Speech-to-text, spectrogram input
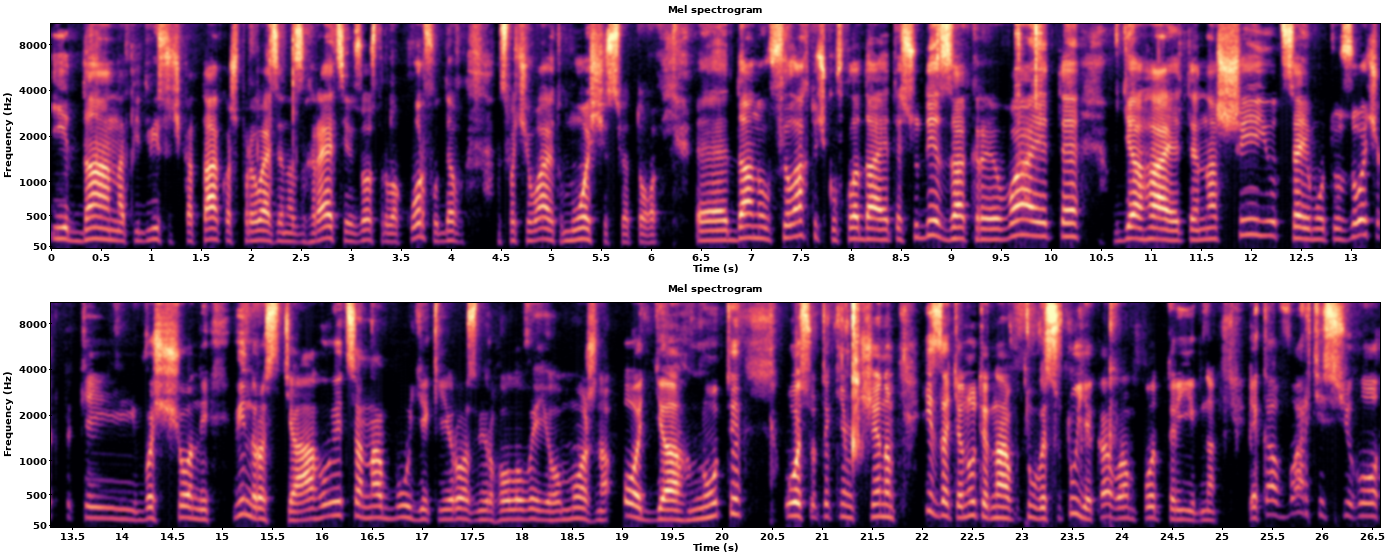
І дана підвісочка також привезена з Греції, з острова Корфу, де спочивають мощі святого. Е, дану філахточку вкладаєте сюди, закриваєте, вдягаєте на шию. Цей мотузочок такий вощоний, він розтягується на будь-який розмір голови. Його можна одягнути ось таким чином і затягнути на ту висоту, яка вам потрібна. Яка вартість його?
